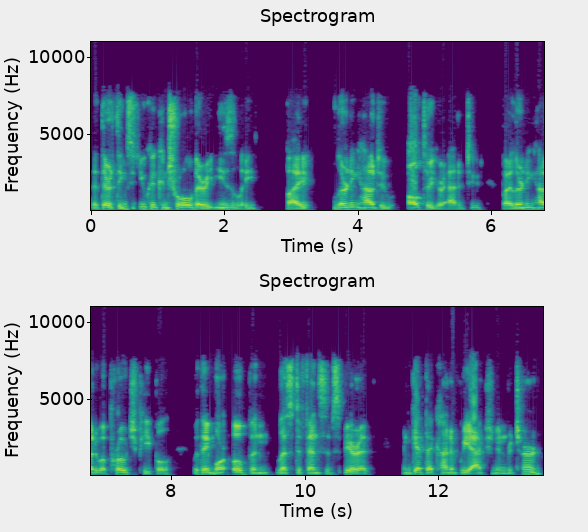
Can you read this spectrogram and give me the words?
that there are things that you can control very easily by learning how to alter your attitude by learning how to approach people with a more open, less defensive spirit and get that kind of reaction in return.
